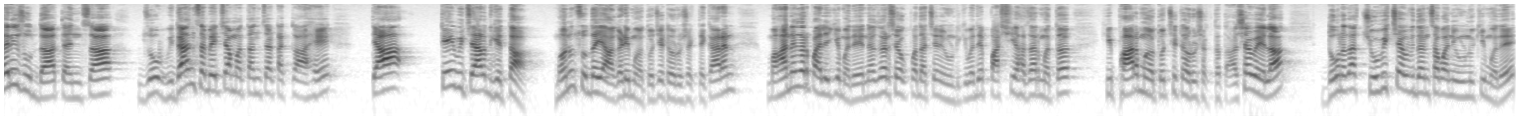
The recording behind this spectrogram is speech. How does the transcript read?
तरीसुद्धा त्यांचा जो विधानसभेच्या मतांचा टक्का आहे त्या ते विचारात घेता म्हणून सुद्धा ही आघाडी महत्त्वाची ठरू शकते. कारण महानगरपालिकेमध्ये नगरसेवक पदाच्या निवडणुकीमध्ये पाचशे हजार मतं ही फार महत्त्वाची ठरू शकतात. अशा वेळेला दोन हजार चोवीसच्या विधानसभा निवडणुकीमध्ये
